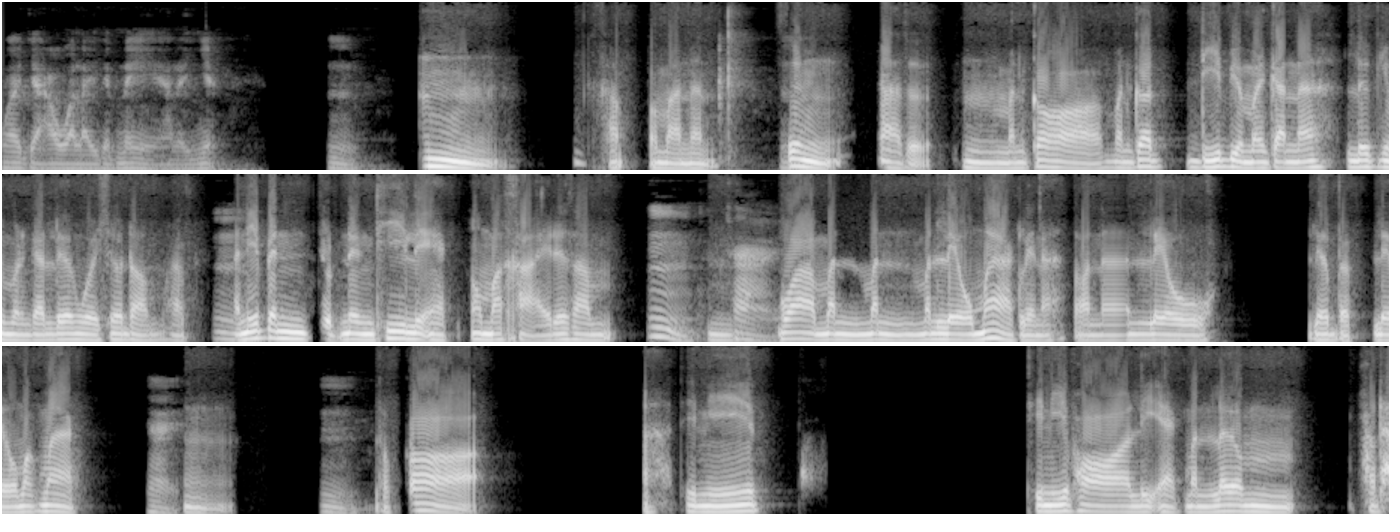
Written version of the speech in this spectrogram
ว่าจะเอาอะไรกันแน่อะไรเงี้ยอืม อืม ครับประมาณนั้น ซึ่งอาจจะ อืมมันก็มันก็ deep อยู่เหมือนกันนะลึกอยู่เหมือนกันเรื่อง Virtual DOM ครับอืมอันนี้เป็นจุดหนึ่งที่ React เอามาขายด้วยซ้ำอืมอืมใช่ว่ามันมันมันเร็วมากเลยนะ ตอนนั้นเร็ว เร็วแบบเร็วมากใช่ๆอืม อืม แล้วก็ อะทีนี้ ทีนี้พอ React มันเริ่มพัฒ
